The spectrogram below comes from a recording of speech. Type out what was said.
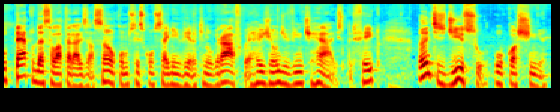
O teto dessa lateralização, como vocês conseguem ver aqui no gráfico, é a região de 20 reais, perfeito? Antes disso, o Coxinha,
